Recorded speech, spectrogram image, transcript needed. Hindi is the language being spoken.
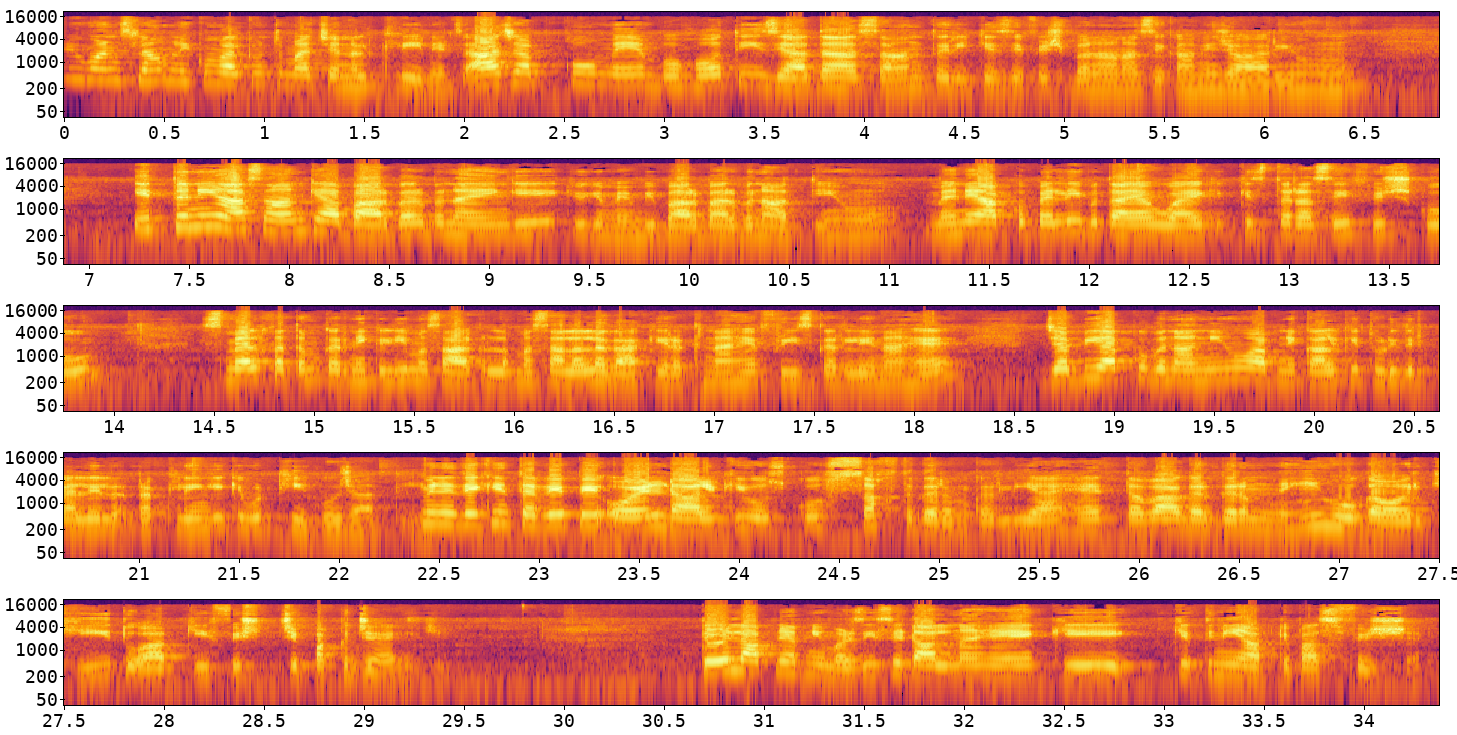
Welcome to my channel clean eats आज आपको मैं बहुत ही ज़्यादा आसान तरीके से फ़िश बनाना सिखाने जा रही हूँ। इतनी आसान कि आप बार बार बनाएँगे? क्योंकि मैं भी बार बार बनाती हूँ। मैंने आपको पहले ही बताया हुआ है कि किस तरह से फ़िश को स्मेल ख़त्म करने के लिए मसाला मसाला लगा के रखना है, फ्रीज़ कर लेना है। जब भी आपको बनानी हो, आप निकाल के थोड़ी देर पहले रख लेंगे कि वो ठीक हो जाती है। मैंने देखें, तवे पे ऑयल डाल के उसको सख्त गर्म कर लिया है। तवा अगर गर्म नहीं होगा और घी तो आपकी फ़िश चिपक जाएगी। तेल आपने अपनी मर्ज़ी से डालना है कि कितनी आपके पास फ़िश है।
